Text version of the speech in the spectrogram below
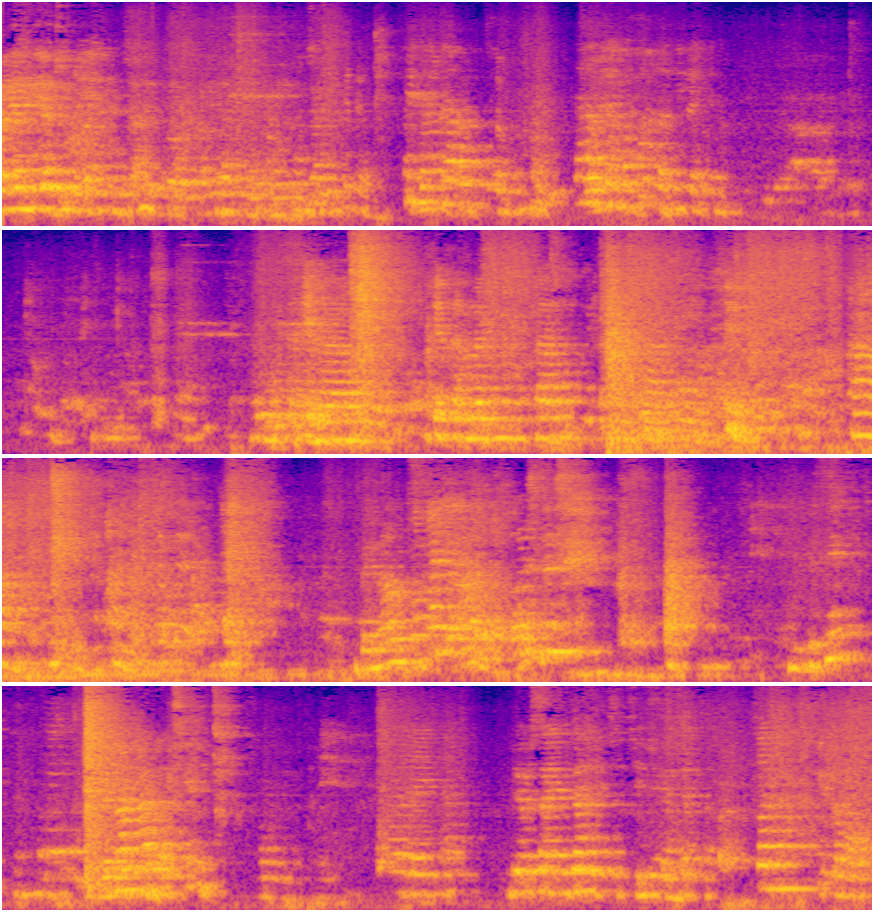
Kalian lihat dulu kan kalian lihat dulu. Benar. Benar ada sih. Biar saya jatuh. Kita mau.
